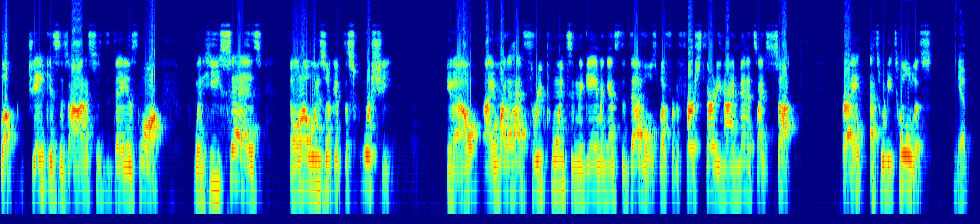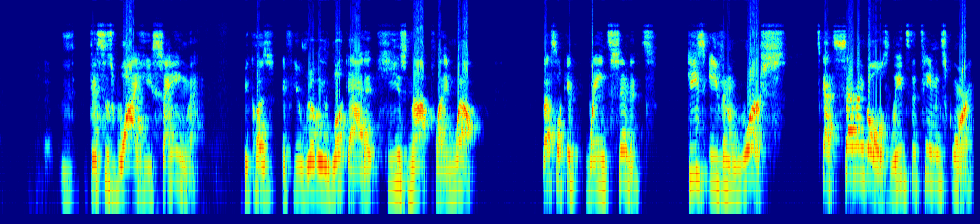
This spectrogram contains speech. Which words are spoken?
look. Jake is as honest as the day is long. When he says, "Don't always look at the score sheet." You know, I might have had three points in the game against the Devils, but for the first 39 minutes, I sucked. Right? That's what he told us Yep. this is why he's saying that. Because if you really look at it, he's not playing well. Let's look at Wayne Simmonds. He's even worse. He's got seven goals, leads the team in scoring.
